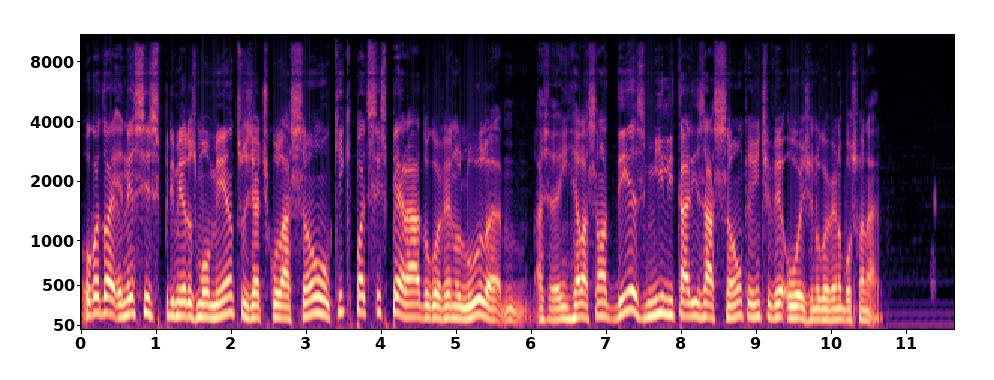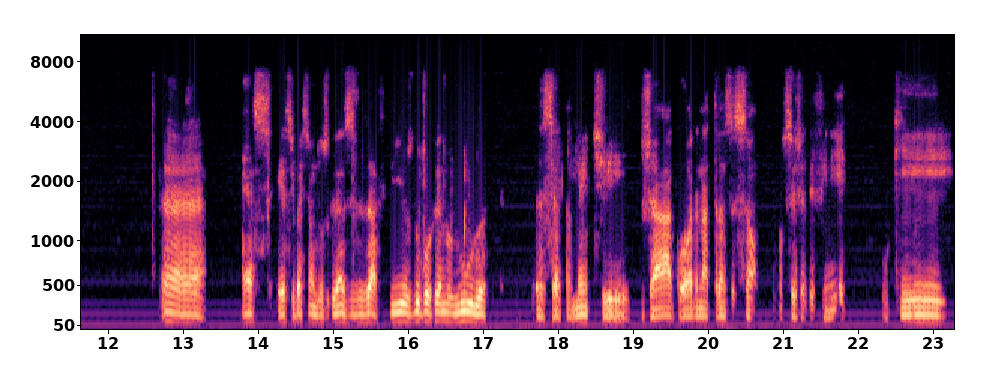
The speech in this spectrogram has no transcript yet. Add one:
Ô Godoy, nesses primeiros momentos de articulação, o que, que pode se esperar do governo Lula hum, em relação à desmilitarização que a gente vê hoje no governo Bolsonaro? É, esse vai ser um dos grandes desafios do governo Lula, é, certamente já agora na transição ou seja, definir o que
